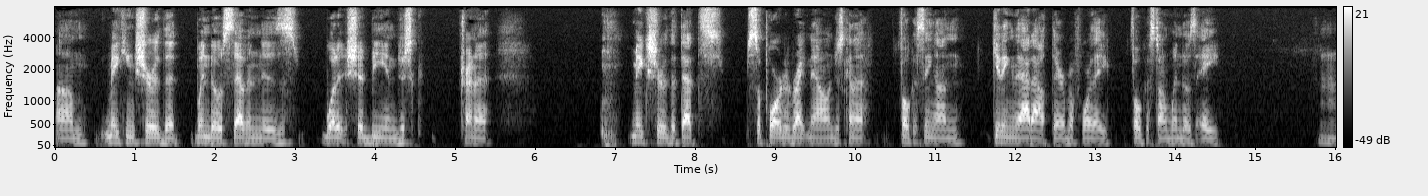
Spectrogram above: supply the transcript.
um, making sure that Windows 7 is what it should be, and just trying to make sure that that's supported right now, and just kind of focusing on getting that out there before they focused on Windows 8 Mm-hmm.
